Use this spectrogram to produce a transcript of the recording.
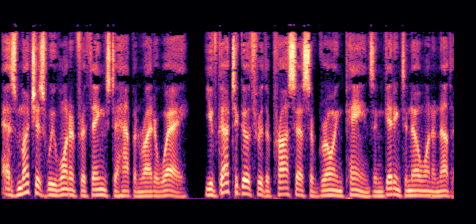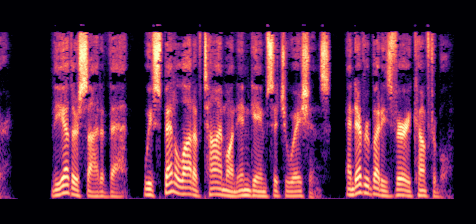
As much as we wanted for things to happen right away, you've got to go through the process of growing pains and getting to know one another. The other side of that, we've spent a lot of time on in game situations, and everybody's very comfortable.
